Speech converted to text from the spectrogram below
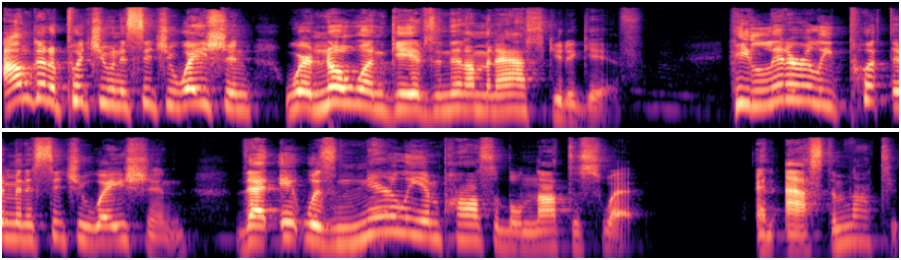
I'm to put you in a situation where no one gives and then I'm to ask you to give. He literally put them in a situation that it was nearly impossible not to sweat and asked them not to.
